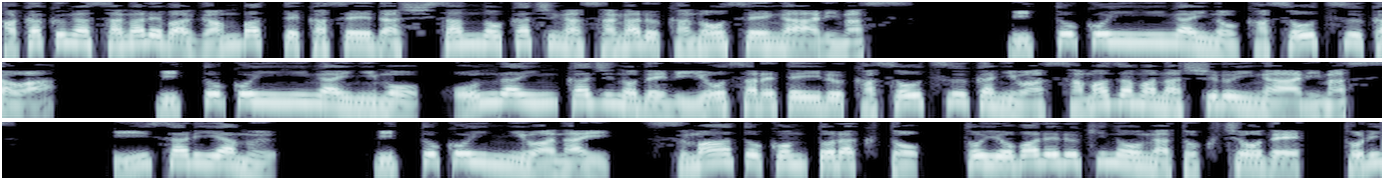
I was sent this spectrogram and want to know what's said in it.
価格が下がれば頑張って稼いだ資産の価値が下がる可能性があります。ビットコイン以外の仮想通貨はビットコイン以外にも、オンラインカジノで利用されている仮想通貨には様々な種類があります。イーサリアム。ビットコインにはない、スマートコントラクト、と呼ばれる機能が特徴で、取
